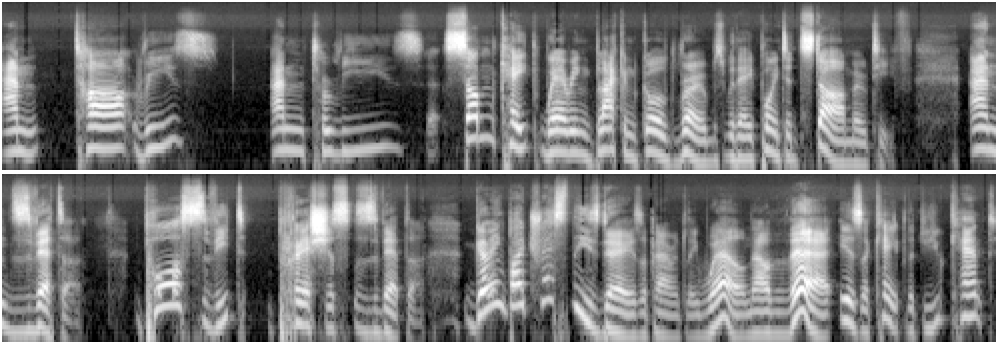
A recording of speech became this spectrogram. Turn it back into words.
Antares. Antares. Some cape wearing black and gold robes with a pointed star motif. And Sveta. Poor sweet, precious Sveta. Going by Tress these days, apparently. Well, now there is a cape that you can't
